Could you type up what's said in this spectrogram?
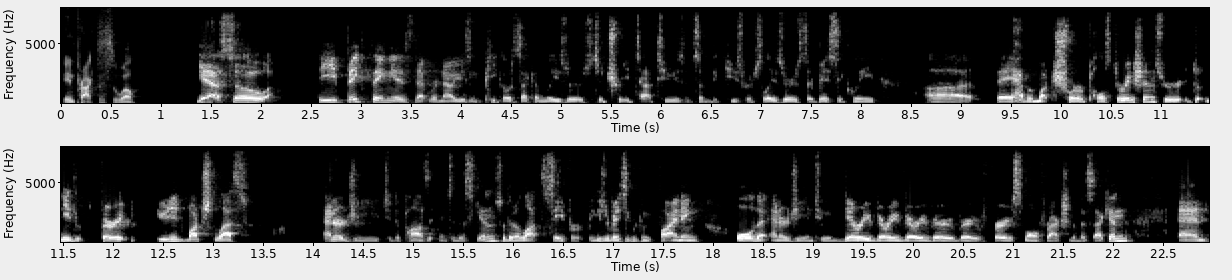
in practice as well. Yeah. So, the big thing is that we're now using picosecond lasers to treat tattoos instead of the Q switch lasers. They're basically uh, they have a much shorter pulse duration, so you need very you need much less energy to deposit into the skin, so they're a lot safer because you're basically confining all that energy into a very, very, very, very, very, very small fraction of a second. And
